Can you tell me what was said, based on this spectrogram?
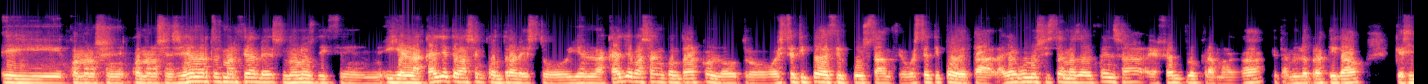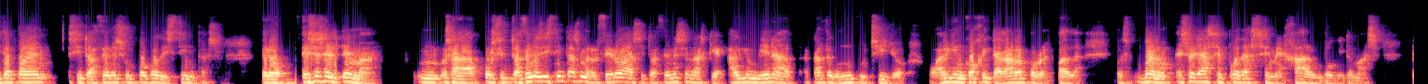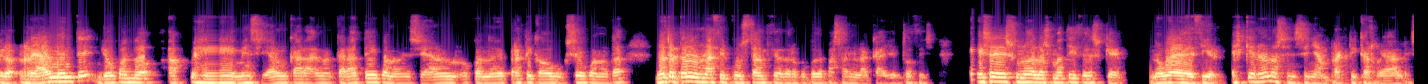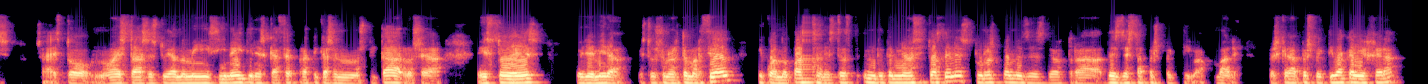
y cuando nos, cuando nos enseñan artes marciales no nos dicen, y en la calle te vas a encontrar esto, y en la calle vas a encontrar con lo otro, o este tipo de circunstancia, o este tipo de tal. Hay algunos sistemas de defensa, ejemplo, Kramaga, que también lo he practicado, que sí te ponen situaciones un poco distintas. Pero ese es el tema. Mm, o sea, por situaciones distintas me refiero a situaciones en las que alguien viene a atacarte con un cuchillo o alguien coge y te agarra por la espalda. Pues bueno, eso ya se puede asemejar un poquito más. Pero realmente yo cuando ah, me enseñaron karate, cuando me enseñaron, cuando he practicado boxeo, cuando tal, no te ponen una circunstancia de lo que puede pasar en la calle. Entonces, ese es uno de los matices que no voy a decir, es que no nos enseñan prácticas reales. O sea, esto no estás estudiando medicina y tienes que hacer prácticas en un hospital. O sea, esto es, oye, mira, esto es un arte marcial y cuando pasan estas determinadas situaciones, tú respondes desde, otra, desde esta perspectiva. Vale, pero es que la perspectiva callejera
